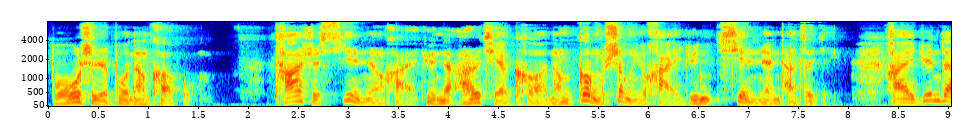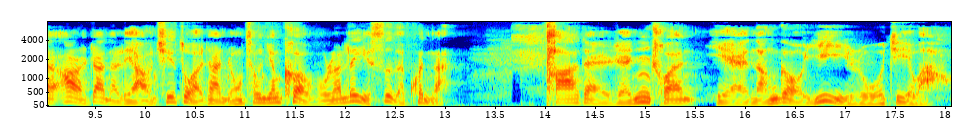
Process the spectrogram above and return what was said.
不是不能克服。他是信任海军的，而且可能更胜于海军信任他自己。海军在二战的两栖作战中曾经克服了类似的困难，他在仁川也能够一如既往。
